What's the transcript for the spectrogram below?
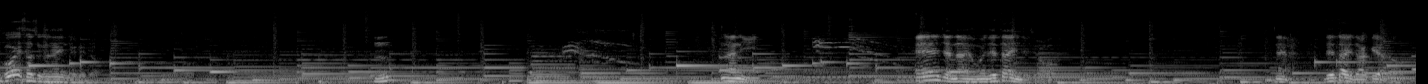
ご挨拶がないんだけど。ん？何？えー、じゃない、おめでたいんでしょ？ね出たいだけやろ。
